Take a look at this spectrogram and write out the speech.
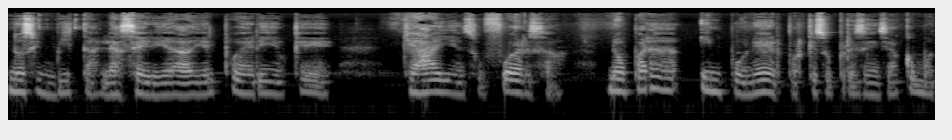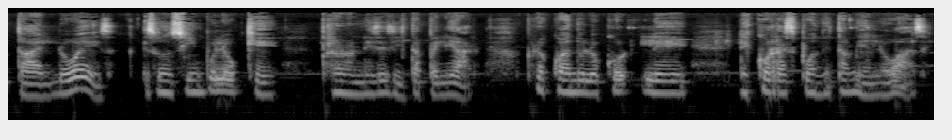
nos invita, la seriedad y el poderío que, que hay en su fuerza, no para imponer, porque su presencia como tal lo es, es un símbolo que pero no necesita pelear, pero cuando lo, le, le corresponde también lo hace.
